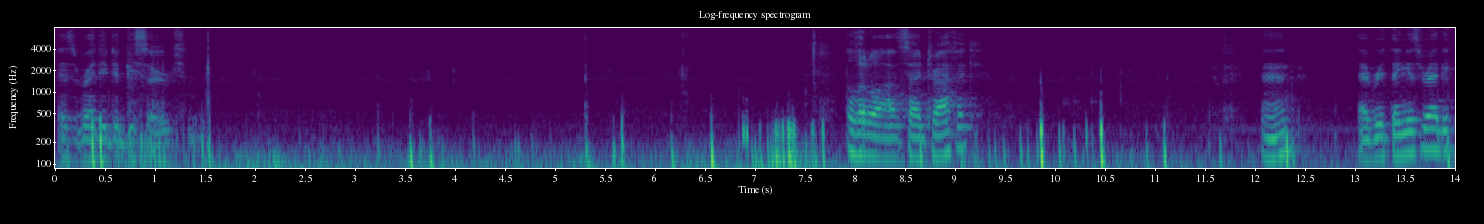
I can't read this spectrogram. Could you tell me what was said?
is ready to be served. A little outside traffic. And everything is ready.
